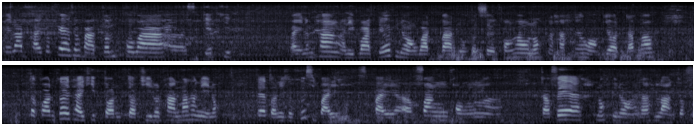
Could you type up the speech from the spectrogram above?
ไปร้านขายกาแฟจังบาทก่อนเพราะว่าเอ่อสเก็บคลิปไปน้ำทางอันนี้วัดเด้อพี่น้องวัดบ้านหลวงประเสริฐของเฮาเนาะนะคะแม่หอมยอดกลับมาแต่ก่อนเคยถ่ายคลิปตอนตอนขี่รถผ่านมาทางนี้เนาะแต่ตอนนี้ก็คือสิไปสิไปฟังของกาแฟเนาะพี่น้องนะคะร้านกาแฟ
